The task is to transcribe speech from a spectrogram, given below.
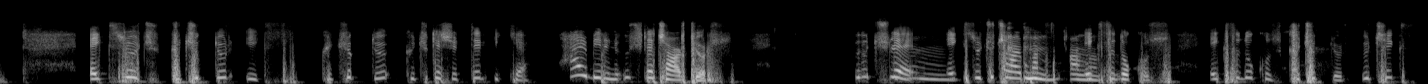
Eksi 3 küçüktür x. Küçüktür, küçük eşittir 2. Her birini 3 ile çarpıyoruz. 3 ile Hmm. eksi 3'ü çarparsak eksi 9. Eksi 9 küçüktür 3x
